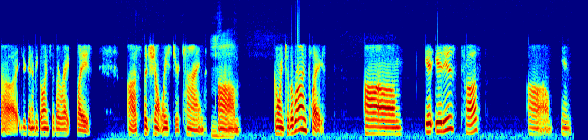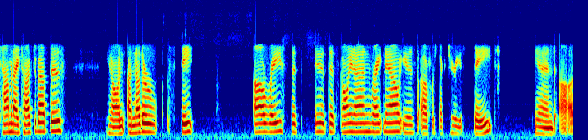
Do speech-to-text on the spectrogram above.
uh, you're going to be going to the right place uh, so that you don't waste your time Mm-hmm. um, going to the wrong place. Um, it, it is tough. Um, and Tom and I talked about this. You know, an, another state uh, race that's it, that's going on right now is uh, for Secretary of State, and uh,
